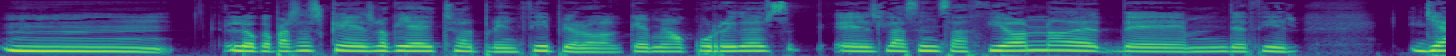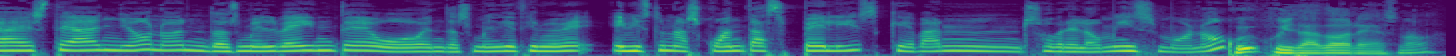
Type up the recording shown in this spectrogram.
Mm, lo que pasa es que es lo que ya he dicho al principio, lo que me ha ocurrido es, es la sensación, ¿no? De, de decir, ya este año, ¿no? En 2020 o en 2019 he visto unas cuantas pelis que van sobre lo mismo, ¿no? Cu- cuidadores, ¿no?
